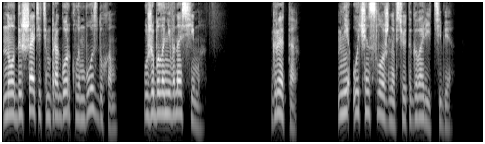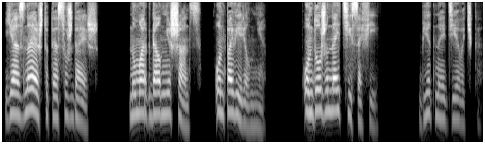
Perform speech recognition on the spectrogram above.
Но дышать этим прогорклым воздухом уже было невыносимо. «Грета, мне очень сложно все это говорить тебе. Я знаю, что ты осуждаешь, но Марк дал мне шанс, он поверил мне. Он должен найти Софи. Бедная девочка,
